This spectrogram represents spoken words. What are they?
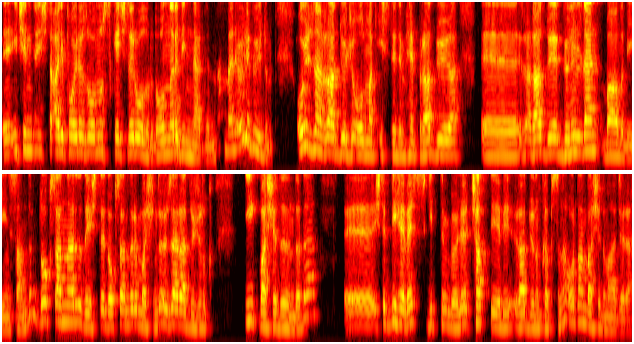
Ee, içinde işte Ali Poyrazoğlu'nun skeçleri olurdu. Onları dinlerdim ben. Ben öyle büyüdüm. O yüzden radyocu olmak istedim hep radyoya e, radyoya gönülden bağlı bir insandım. 90'larda da işte 90'ların başında özel radyoculuk ilk başladığında da e, işte bir heves gittim böyle çat diye bir radyonun kapısına oradan başladım macera.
